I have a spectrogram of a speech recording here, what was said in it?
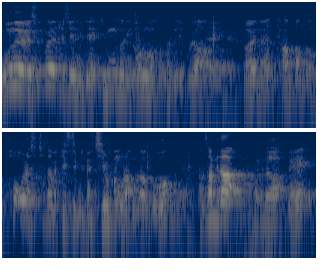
오늘 수고해주신 이제 김웅선이 너무 감사드리고요. 네. 저희는 다음 방송 서울에서 찾아뵙겠습니다. 지방으로 안 가고. 네. 감사합니다. 감사합니다. 네.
